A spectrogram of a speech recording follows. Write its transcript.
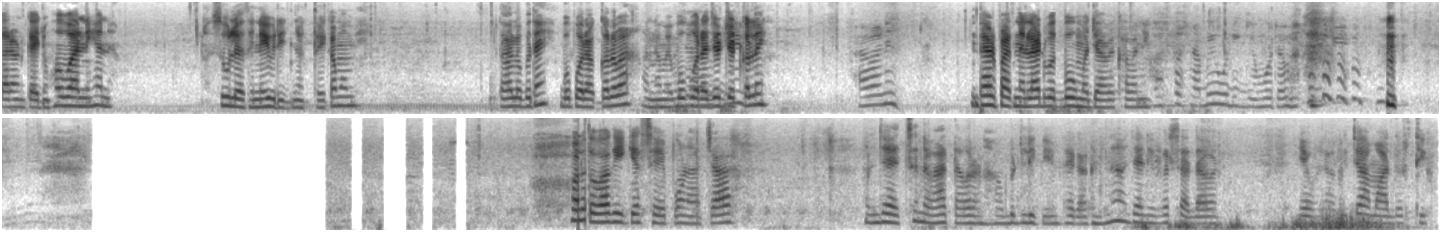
કારણ કે હજુ હવાની હે ને સુલેથી એવી રીત નથી થઈ કા મમ્મી? તો હાલો બધાય બપોરા કરવા અને અમે બપોરા જટજટ કરી લઈ. ખાવાની? દાળ ભાત ને લાડવો બહુ મજા આવે ખાવાની. ખસખસના બી ઉડી ગયા મોટા હાલો તો વાગી ગયા છે પોણા ચાર. સમજાય જાય છે ને વાતાવરણ હવે બદલી ગયું થાય કે આગળ ના જાની વરસાદ આવવાનો એવું લાગે જા માદર થયું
